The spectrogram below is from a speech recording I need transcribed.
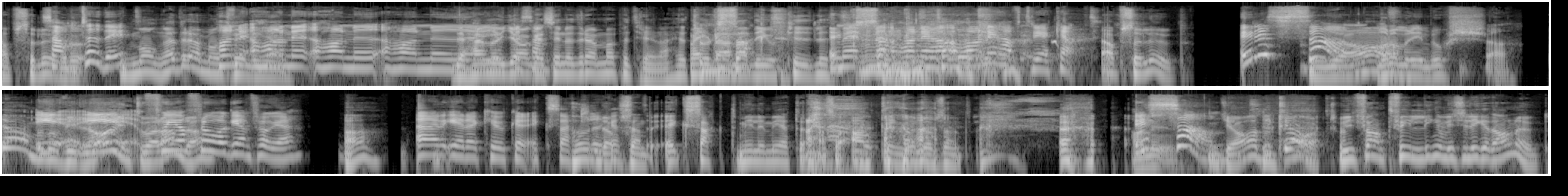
absolut. Samtidigt? Många drömmar om Har ni, tvillingar. har, ni, har, ni, har ni Det här med att gjort jaga sina drömmar Petrina. Jag trodde han hade gjort tydligt. Men, men har, ni, har ni haft trekant? Absolut. Är det sant? Ja. Vadå med din brorsa? Ja, men Är- vill jag är- inte får varandra. jag fråga en fråga? Ja, Är era kukar exakt 100 lika procent. Exakt millimeter. Alltså allting 100 procent. Har Är det sant? Ja, det är klart. Vi är fan tvillingar. Vi ser likadana ut.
